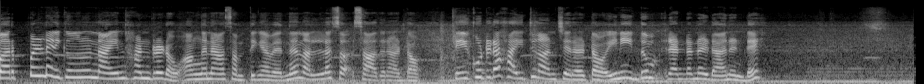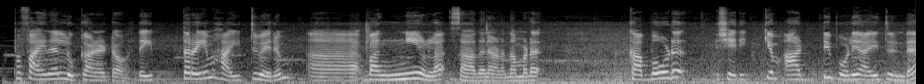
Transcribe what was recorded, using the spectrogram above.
പർപ്പിളിന്റെ എനിക്ക് തോന്നുന്നു നയൻ ഹൺഡ്രഡോ അങ്ങനെ ആ സംതിങ്ങാണ് വരുന്നത് നല്ല സാധനം കേട്ടോ ടീക്കുട്ടിയുടെ ഹൈറ്റ് കാണിച്ചു തരാം കേട്ടോ ഇനി ഇതും രണ്ടെണ്ണം ഇടാനുണ്ട്. ഇപ്പോൾ ഫൈനൽ ലുക്കാണ് കേട്ടോ ഇത് ഇത്രയും ഹൈറ്റ് വരും. ഭംഗിയുള്ള സാധനമാണ് നമ്മുടെ കബോർഡ് ശരിക്കും അടിപൊളിയായിട്ടുണ്ട്.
